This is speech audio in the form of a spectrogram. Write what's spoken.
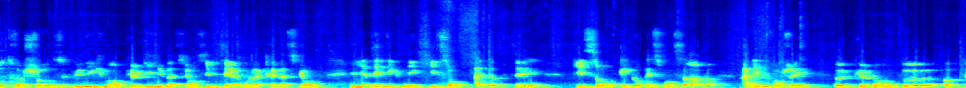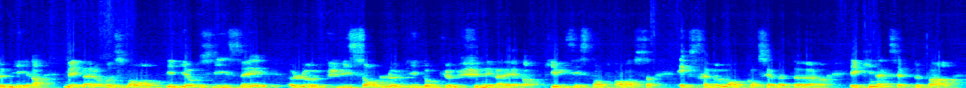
autre chose uniquement que l'inhumation cimetière ou la crémation. Il y a des techniques qui sont adoptées, qui sont éco-responsables à l'étranger, euh, que l'on peut obtenir, mais malheureusement, il y a aussi c'est le puissant lobby donc funéraire qui existe en France, extrêmement conservateur et qui n'accepte pas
